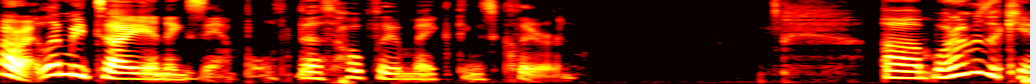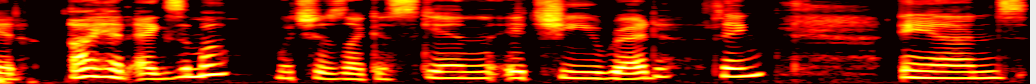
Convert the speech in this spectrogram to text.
All right, let me tell you an example. That hopefully will make things clearer. Um, when I was a kid, I had eczema, which is like a skin itchy red thing. And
